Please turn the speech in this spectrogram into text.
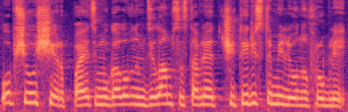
Общий ущерб по этим уголовным делам составляет 400 миллионов рублей.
